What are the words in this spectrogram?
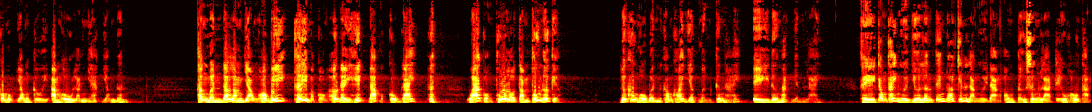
có một giọng cười âm u lạnh nhạt vọng đến. Thân mình đã lâm vào ngõ bí, thế mà còn ở đây hiếp đáp một cô gái. Quả còn thua lòi cầm thú nữa kìa. Lữ khu mộ bình không khỏi giật mình kinh hãi, y đưa mắt nhìn lại. Thì trông thấy người vừa lên tiếng đó chính là người đàn ông tự xưng là Triệu Hổ Thành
